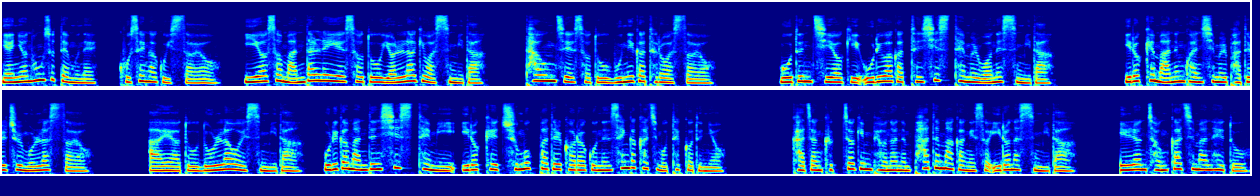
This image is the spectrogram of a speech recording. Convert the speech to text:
내년 홍수 때문에 고생하고 있어요. 이어서 만달레이에서도 연락이 왔습니다. 타웅지에서도 문의가 들어왔어요. 모든 지역이 우리와 같은 시스템을 원했습니다. 이렇게 많은 관심을 받을 줄 몰랐어요. 아야도 놀라워했습니다. 우리가 만든 시스템이 이렇게 주목받을 거라고는 생각하지 못했거든요. 가장 극적인 변화는 파드마강에서 일어났습니다. 1년 전까지만 해도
